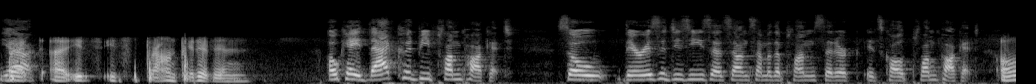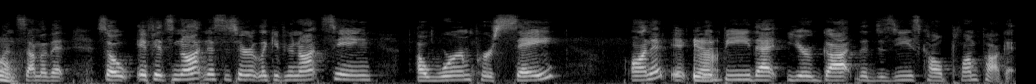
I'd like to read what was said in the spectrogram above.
Yeah. But uh, it's it's brown pitted and. Okay, that could be plum pocket. So there is a disease that's on some of the plums that are. It's called plum pocket oh. on some of it. So if it's not necessarily like if you're not seeing a worm per se, on it. It yeah. could be that you've got the disease called plum pocket.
